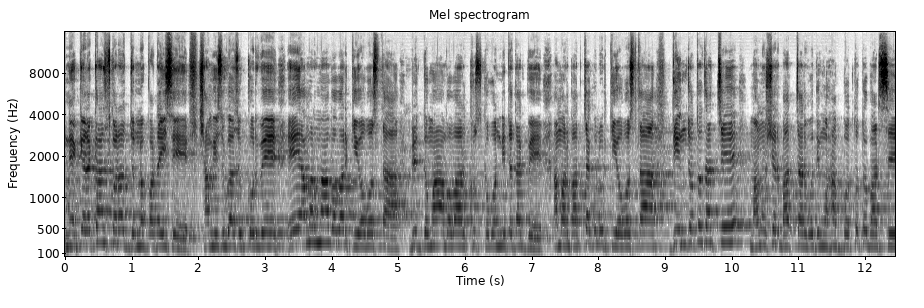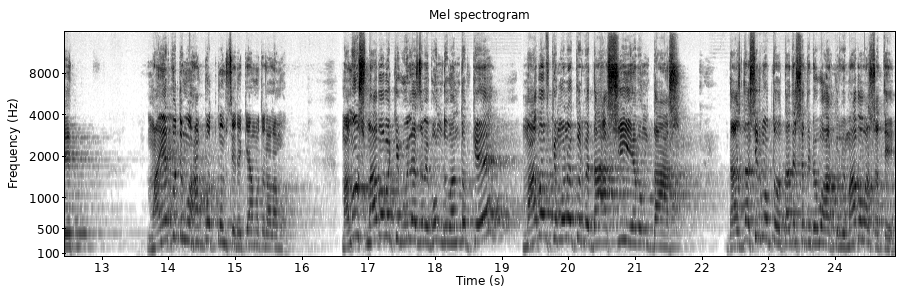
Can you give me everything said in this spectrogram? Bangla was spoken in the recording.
নেকের কাজ করার জন্য পাঠাইছে, স্বামী যোগাযোগ করবে, এ আমার মা বাবার কি অবস্থা? বৃদ্ধ মা বাবার খোঁজখবর নিতে থাকবে, আমার বাচ্চাগুলোর কি অবস্থা? দিন যত যাচ্ছে, মানুষের বাচ্চার প্রতি মহাব্বত তত বাড়ছে। মায়ের প্রতি মহাব্বত কমছে এটা কেমতের আলামত। মানুষ মা বাবাকে বলে যাবে বন্ধু বান্ধবকে মা বাপকে মনে করবে দাসী এবং দাস। দাস দাসীর মতো তাদের সাথে ব্যবহার করবে মা বাবার সাথে।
